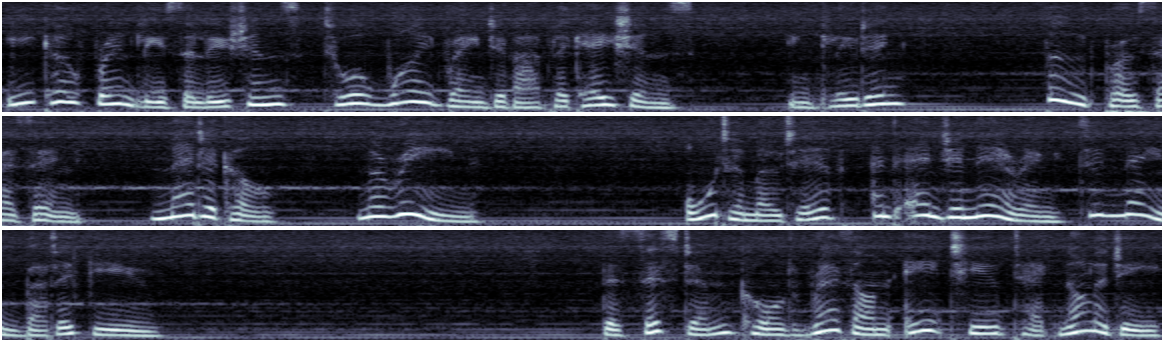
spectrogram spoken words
eco-friendly solutions to a wide range of applications, including food processing, medical, marine, automotive and engineering, to name but a few. The system, called Reson 8-tube technology,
